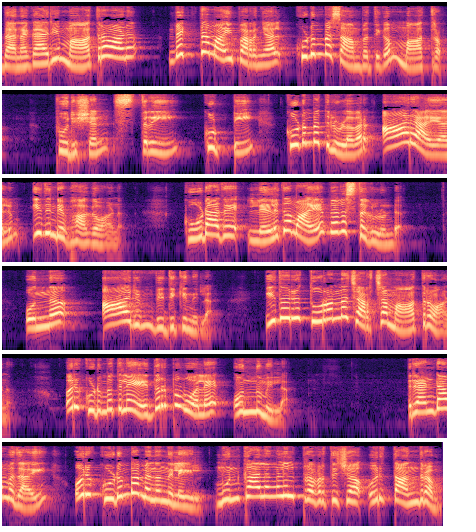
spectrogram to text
ധനകാര്യം മാത്രമാണ്. വ്യക്തമായി പറഞ്ഞാൽ കുടുംബ സാമ്പത്തികം മാത്രം. പുരുഷൻ സ്ത്രീ കുട്ടി കുടുംബത്തിലുള്ളവർ ആരായാലും ഇതിന്റെ ഭാഗമാണ്. കൂടാതെ ലളിതമായ വ്യവസ്ഥകളുണ്ട്. ഒന്ന് ആരും വിധിക്കുന്നില്ല. ഇതൊരു തുറന്ന ചർച്ച മാത്രമാണ്. ഒരു കുടുംബത്തിലെ എതിർപ്പ് പോലെ ഒന്നുമില്ല. രണ്ടാമതായി ഒരു കുടുംബം എന്ന നിലയിൽ മുൻകാലങ്ങളിൽ പ്രവർത്തിച്ച ഒരു തന്ത്രം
